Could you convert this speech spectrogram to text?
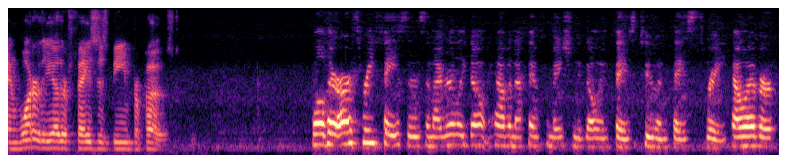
and what are the other phases being proposed? Well, there are three phases, and I really don't have enough information to go in phase two and phase three. However,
